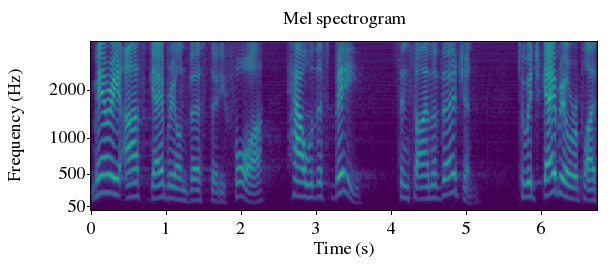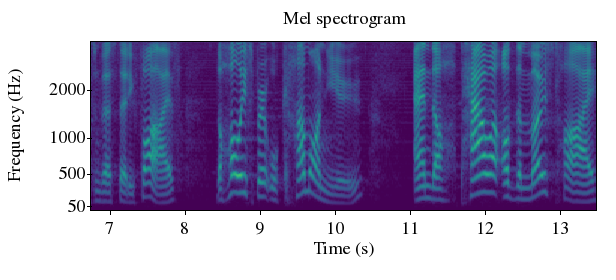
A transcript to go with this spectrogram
Mary asked Gabriel in verse 34, How will this be, since I am a virgin? To which Gabriel replies in verse 35 The Holy Spirit will come on you, and the power of the Most High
